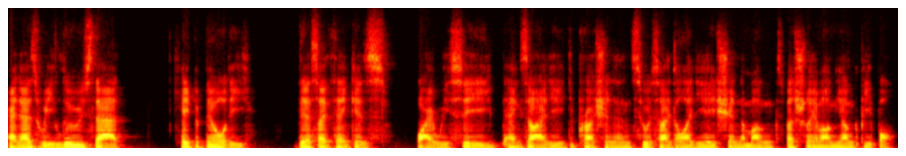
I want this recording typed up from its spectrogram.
And as we lose that capability, this I think is why we see anxiety, depression, and suicidal ideation among especially among young people.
